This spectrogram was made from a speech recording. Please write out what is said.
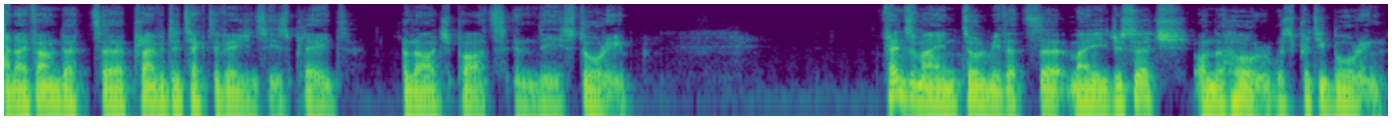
And I found that uh, private detective agencies played a large part in the story. Friends of mine told me that uh, my research on the whole was pretty boring,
